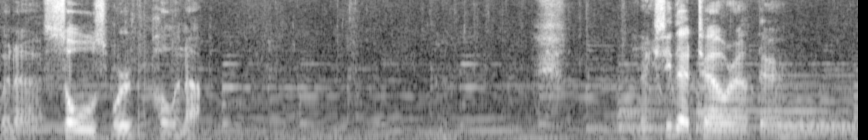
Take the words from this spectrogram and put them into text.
when a soul's worth pulling up. Now you see that tower out there? The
